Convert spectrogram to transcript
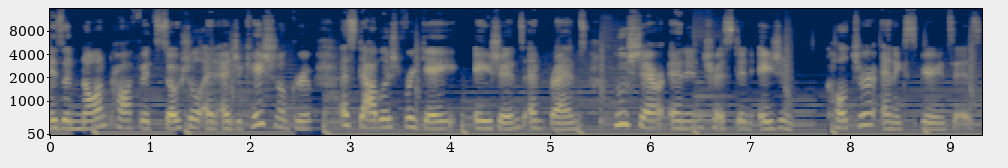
is a nonprofit social and educational group established for gay Asians and friends who share an interest in Asian culture and experiences.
